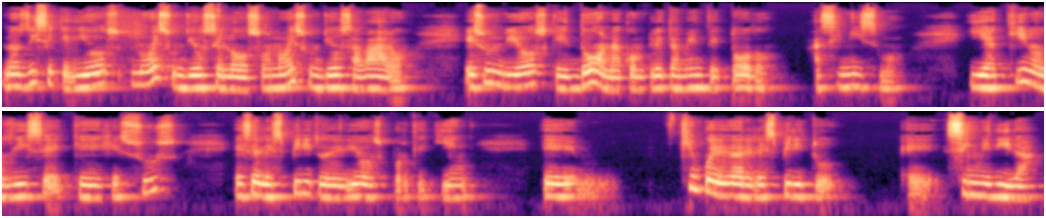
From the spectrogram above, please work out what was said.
nos dice que Dios no es un Dios celoso, no es un Dios avaro, es un Dios que dona completamente todo a sí mismo. Y aquí nos dice que Jesús es el Espíritu de Dios, porque quien, eh, ¿quién puede dar el Espíritu eh, sin medida,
